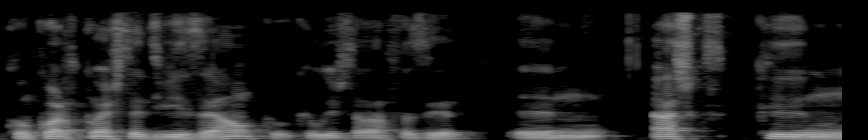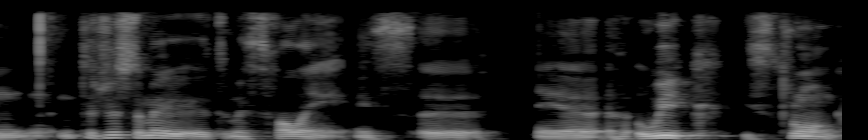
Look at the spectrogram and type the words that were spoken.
concordo com esta divisão que, que o Luís estava a fazer. Um, acho que, que, muitas vezes também, também se fala em, em, em weak e strong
